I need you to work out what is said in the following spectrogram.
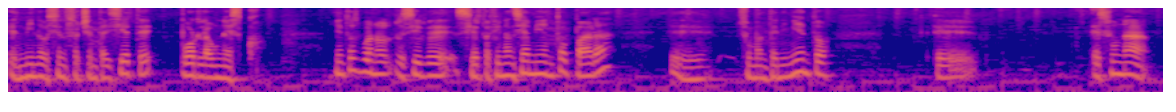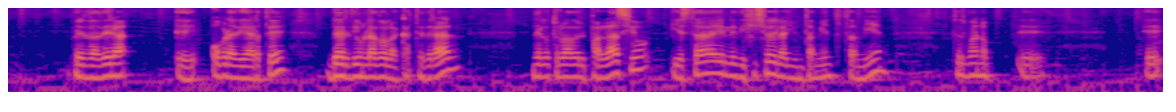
en 1987 por la UNESCO. Y entonces, bueno, recibe cierto financiamiento para su mantenimiento. es una verdadera obra de arte ver de un lado la catedral, del otro lado el palacio y está el edificio del ayuntamiento también. Entonces, bueno, eh, eh,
